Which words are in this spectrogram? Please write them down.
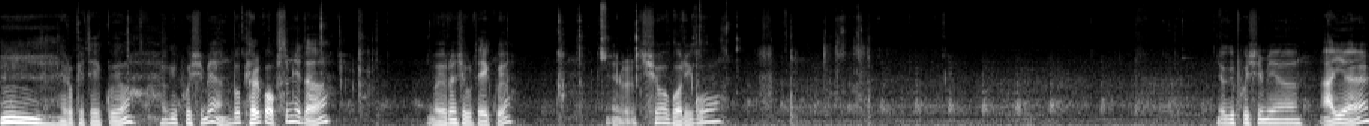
음, 이렇게 돼 있고요. 여기 보시면 뭐 별거 없습니다. 뭐 이런 식으로 돼 있고요. 얘를 치워버리고 여기 보시면 IR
